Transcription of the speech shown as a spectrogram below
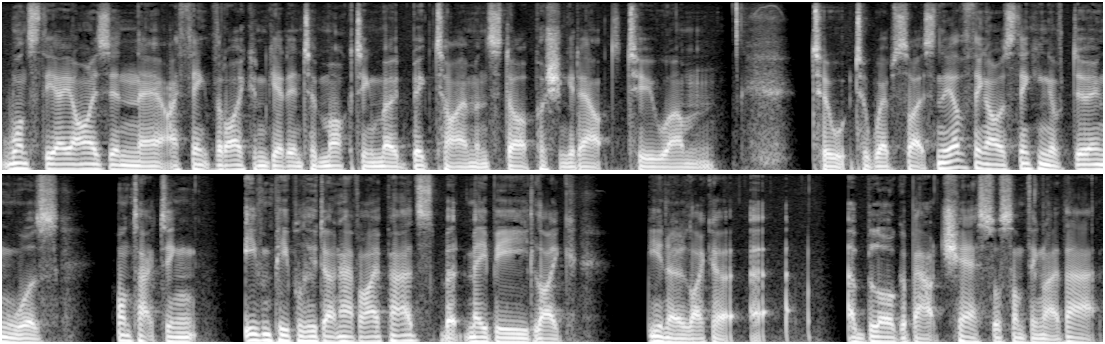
once the AI is in there, I think that I can get into marketing mode big time and start pushing it out to um, to to websites. And the other thing I was thinking of doing was contacting even people who don't have iPads, but maybe like you know, like a, a, a blog about chess or something like that,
